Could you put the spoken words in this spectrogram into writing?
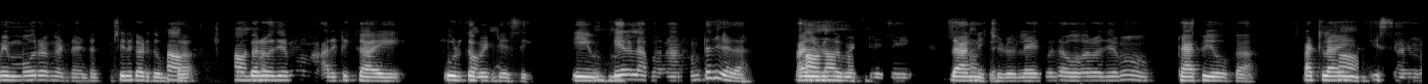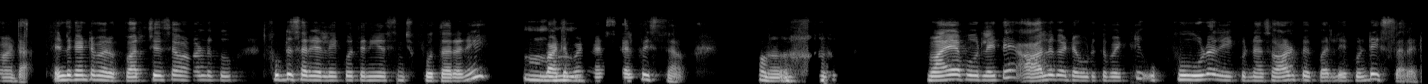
మేము మోరంగడ్డ అంటాం చిలకడ దుంప. అవును, ఒక అవును రోజేమో అరటికాయ ఉడకబెట్టేసి ఈ. కేరళ బనానా ఉంటది కదా అది. ఉడకబెట్టేసి దాన్ని. ఇచ్చుడు లేకపోతే ఒక రోజేమో టాపియోకా అట్లా. ఇస్తాను అనమాట ఎందుకంటే మరి వర్క్ చేసే వాళ్ళకు ఫుడ్ సరిగా లేకపోతే నీరసించిపోతారని వాటి. బట్టి నట్స్ కలిపి ఇస్తాం. మాయాపూర్లో అయితే ఆలుగడ్డ ఉడకబెట్టి ఉప్పు కూడా లేకుండా సాల్ట్ పెప్పర్ లేకుండా ఇస్తారట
